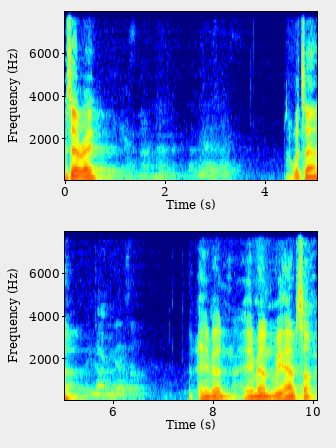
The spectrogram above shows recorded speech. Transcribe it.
Is that right? What's that? Amen. Amen. We have some.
